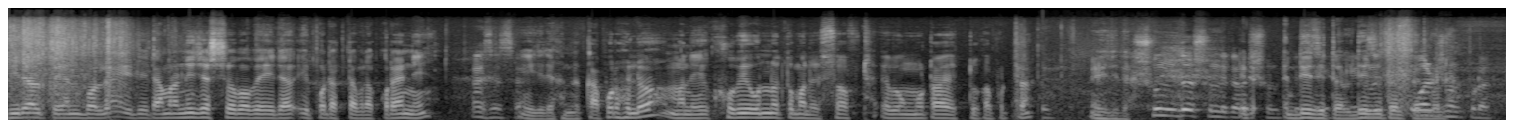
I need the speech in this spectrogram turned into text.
বিড়াল পেন বলে এটা আমরা নিজস্বভাবে এটা এই প্রোডাক্টটা আমরা করাই নিই এই যে দেখেন কাপড় হলো মানে খুবই উন্নত মানের সফট এবং মোটা একটু কাপড়টা। এই যে সুন্দর সুন্দর ডিজিটাল ডিজিটাল প্রোডাক্ট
